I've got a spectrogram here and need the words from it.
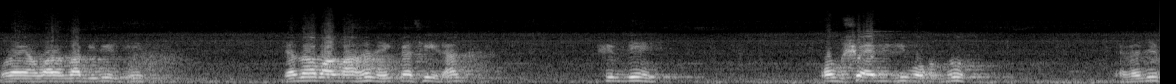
buraya varılabilirdi. Cenab-ı Allah'ın hikmetiyle şimdi komşu evi gibi oldu. Efendim,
